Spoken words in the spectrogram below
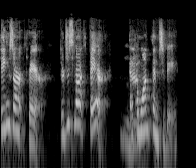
things aren't fair. They're just not fair, mm-hmm. and I mm-hmm. want them to be.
